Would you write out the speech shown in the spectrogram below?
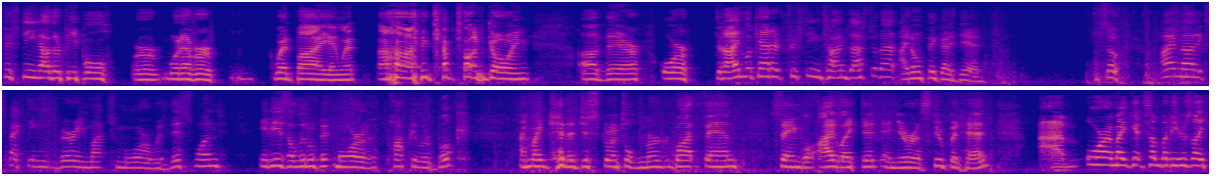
15 other people or whatever went by and went, uh, kept on going uh, there. Or did I look at it 15 times after that? I don't think I did. So I'm not expecting very much more with this one. It is a little bit more of a popular book. I might get a disgruntled Murderbot fan saying, well, I liked it and you're a stupid head. Um, or I might get somebody who's like,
